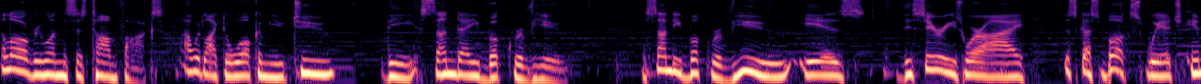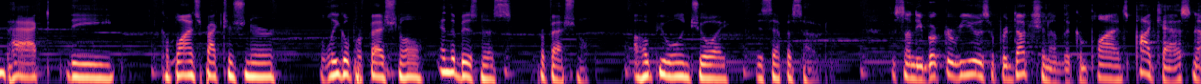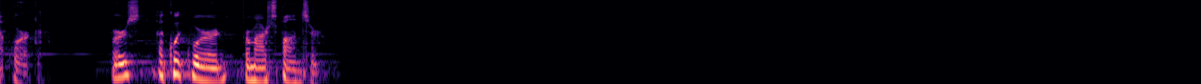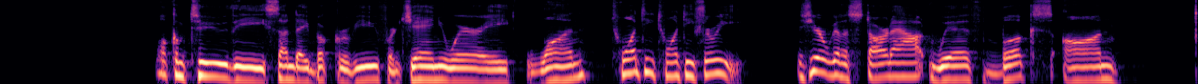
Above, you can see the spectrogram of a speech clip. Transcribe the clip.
Hello, everyone. This is Tom Fox. I would like to welcome you to the Sunday Book Review. The Sunday Book Review is the series where I discuss books which impact the compliance practitioner, the legal professional, and the business professional. I hope you will enjoy this episode. The Sunday Book Review is a production of the Compliance Podcast Network. First, a quick word from our sponsor. Welcome to the Sunday Book Review for January 1, 2023. This year we're going to start out with books on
